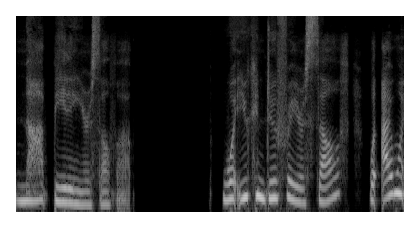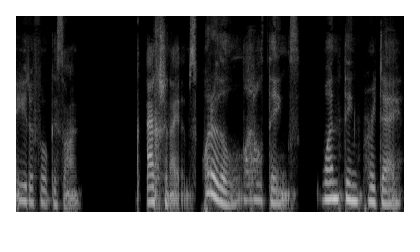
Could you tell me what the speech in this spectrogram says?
not beating yourself up what you can do for yourself, what I want you to focus on action items. What are the little things? One thing per day.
